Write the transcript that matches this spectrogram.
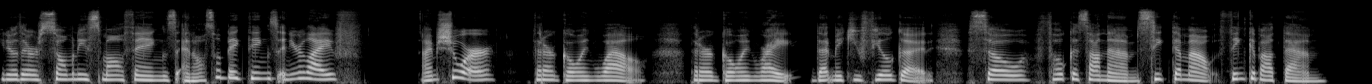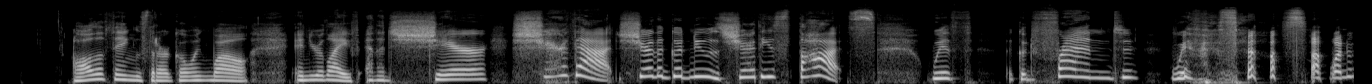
You know, there are so many small things and also big things in your life, I'm sure, that are going well, that are going right, that make you feel good. So focus on them, seek them out, think about them, all the things that are going well in your life, and then share, share that, share the good news, share these thoughts with a good friend, with someone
